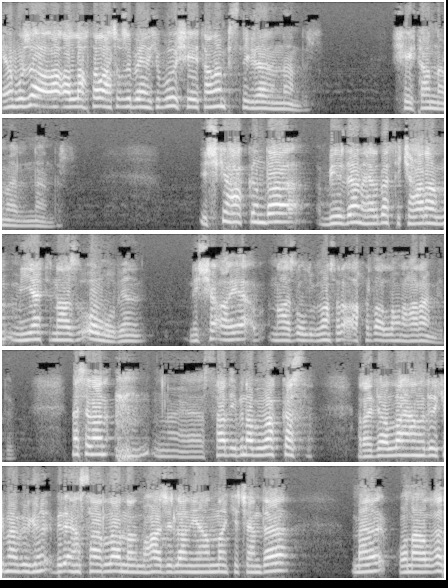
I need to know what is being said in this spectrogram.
Yəni, burada Allah Teala açıqca beyan ki, bu şeytanın pisliklərindəndir. Şeytanın əməlindəndir. İçki haqqında birdən əlbəttə ki, haram miyyət nazil olmur. Yəni, neçə ayə nazil olduqdan sonra axırda Allah onu haram edib. Məsələn, Sad ibn Abu Vakkas radiyallahu anh deyir ki, mən bir gün bir ənsarlarla mühacirlərin yanından keçəndə məni qonaqlığa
